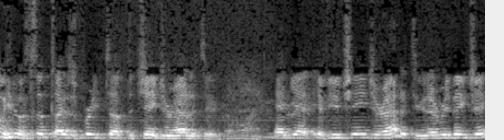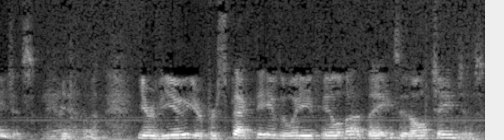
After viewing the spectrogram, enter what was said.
mean, you know, sometimes it's pretty tough to change your attitude. And yet, if you change your attitude, everything changes. You know, your view, your perspective, the way you feel about things, it all changes.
